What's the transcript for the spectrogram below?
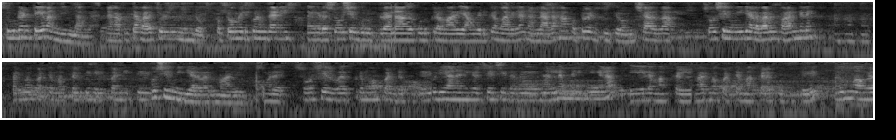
ஸ்டூடெண்டே வந்திருந்தாங்க. நாங்க அப்படித்தான் வர சொல்லி நின்றோம். போட்டோம் எடுக்கணும் தானே? எங்களோட சோசியல் குரூப்ல நாங்க குடுக்கற மாதிரி அவங்க எடுக்கிற மாதிரி எல்லாம் நல்லா அழகா போட்டோ எடுத்திக்கிறோம் இன்ஷா சோசியல் மீடியால வரும் பாருங்களேன். வறுமைப்பட்ட மக்களுக்கு ஹெல்ப் பண்ணிட்டு சோசியல் மீடியால வருமா அது? உங்களோட சோசியல் ஒர்க் ப்ரமோட் பண்றதுக்கு இப்படியான நிகழ்ச்சியை செய்யறது நல்ல நினைக்கிறீங்களா ஏழை மக்கள் மர்மப்பட்ட மக்களை கூப்பிட்டு அதுவும் அவங்கள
